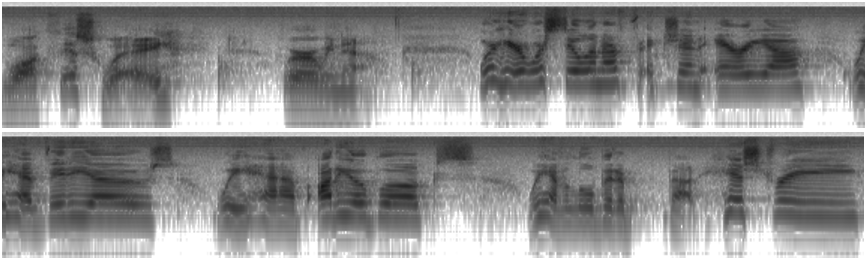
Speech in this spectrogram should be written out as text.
walk this way, where are we now? We're here, we're still in our fiction area. We have videos, we have audiobooks, we have a little bit about history,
